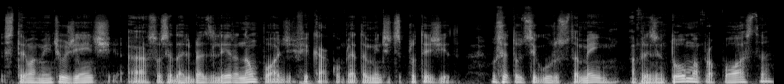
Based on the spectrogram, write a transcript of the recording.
extremamente urgente. A sociedade brasileira não pode ficar completamente desprotegida. O setor de seguros também apresentou uma proposta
